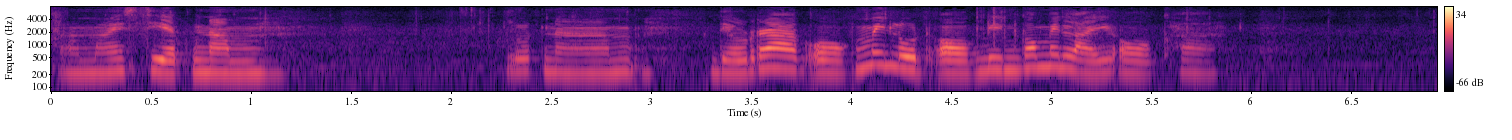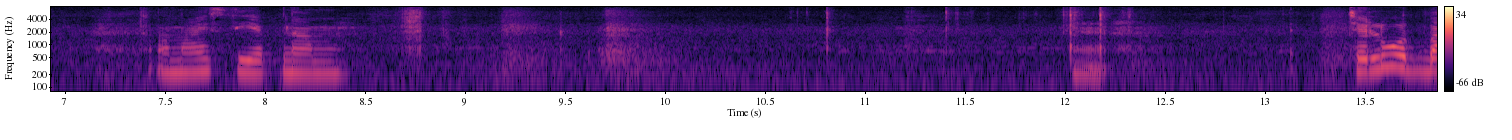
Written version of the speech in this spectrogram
เอาไม้เสียบนำรดน้ำเดี๋ยวรากออกไม่หลุดออกดินก็ไม่ไหลออกค่ะ เอาไม้เสียบนำจะรูดใบ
